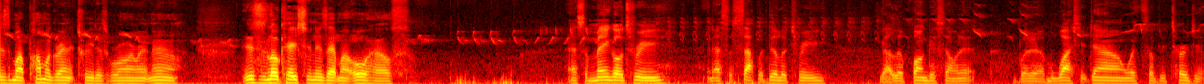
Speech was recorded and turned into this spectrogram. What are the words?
This is my pomegranate tree that's growing right now. This is location is at my old house. That's a mango tree, and that's a sapodilla tree. Got a little fungus on it, but I'm gonna wash it down with some detergent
